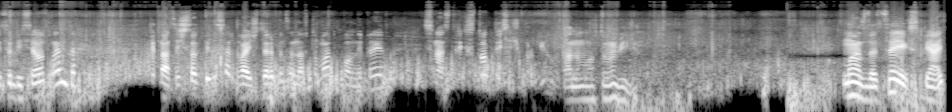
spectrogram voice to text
Mitsubishi Outlander 15650, 2,4 бензин автомат, повний привід, 17 рік, 100 тисяч пробігу в даному автомобілі. Mazda CX5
